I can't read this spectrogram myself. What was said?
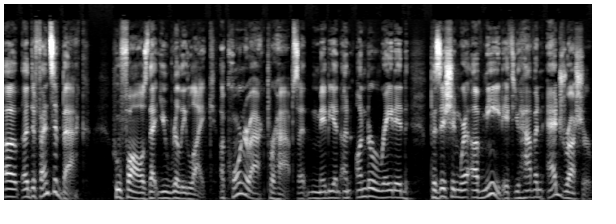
a, a defensive back who falls that you really like. A cornerback, perhaps, uh, maybe an, an underrated position where, of need. If you have an edge rusher,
